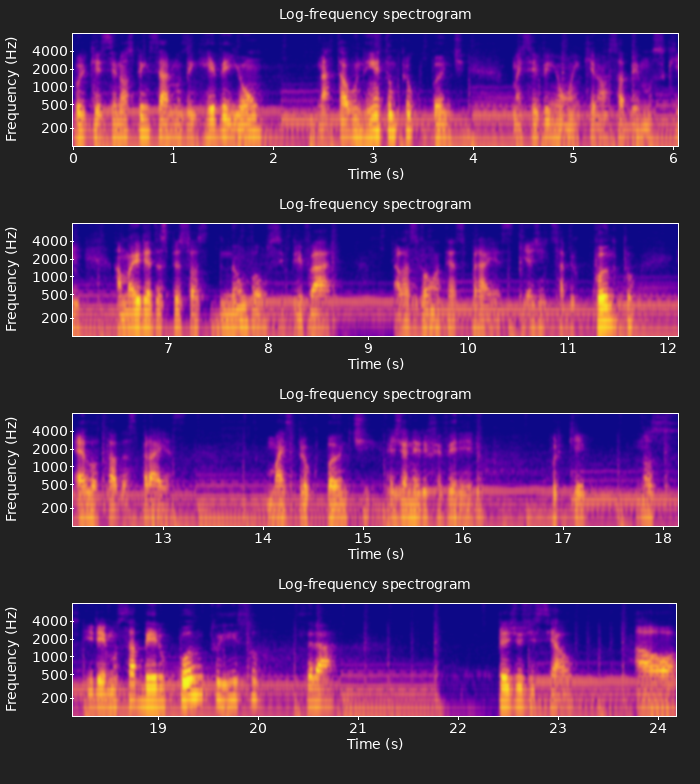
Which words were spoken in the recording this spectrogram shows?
Porque se nós pensarmos em Réveillon, Natal nem é tão preocupante, mas Réveillon em que nós sabemos que a maioria das pessoas não vão se privar, elas vão até as praias e a gente sabe o quanto é lotada as praias. O mais preocupante é janeiro e fevereiro, porque nós iremos saber o quanto isso será prejudicial à,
